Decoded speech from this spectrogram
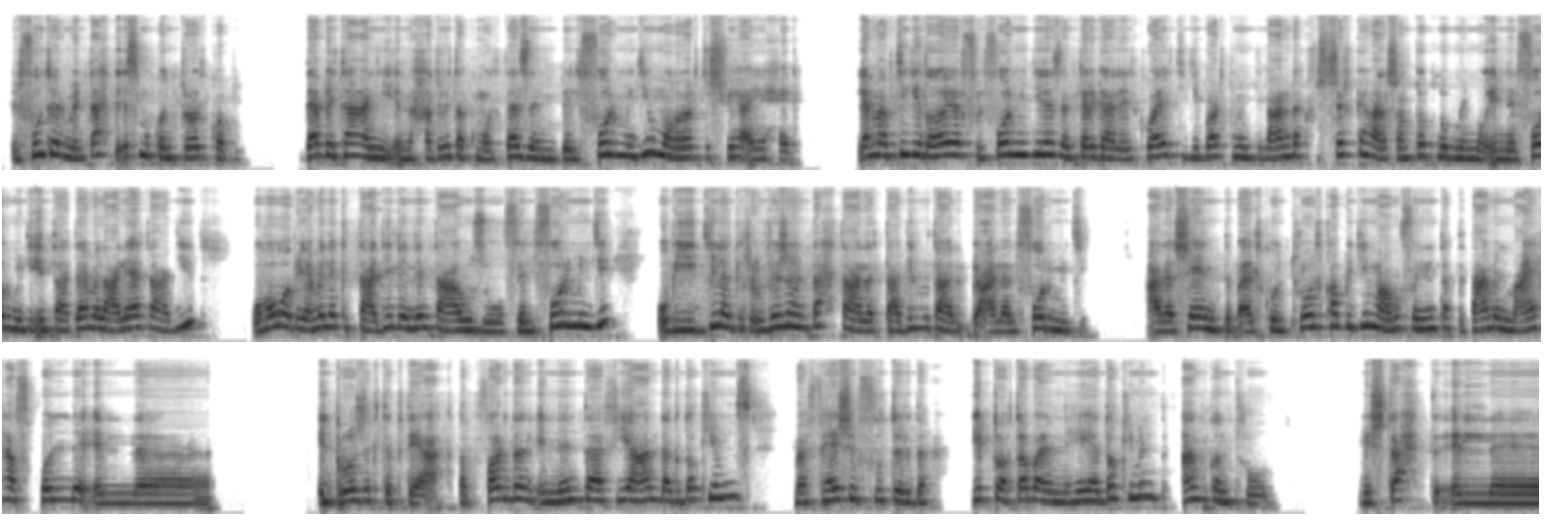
ال footer من تحت اسمه control copy ده بتعني إن حضرتك ملتزم بال form دي وما غيرتش فيها أي حاجة. لما بتيجي تغير في ال form دي لازم ترجع لل quality department اللي عندك في الشركة علشان تطلب منه إن ال form دي أنت هتعمل عليها تعديل وهو بيعمل لك التعديل اللي أنت عاوزه في ال form دي وبيدي لك revision تحت على التعديل بتاع على ال form دي. علشان تبقى ال control copy دي معروف إن أنت بتتعامل معاها في كل ال project بتاعك. طب فرضا إن أنت في عندك documents ما فيهاش ال footer ده دي بتعتبر إن هي document uncontrolled مش تحت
